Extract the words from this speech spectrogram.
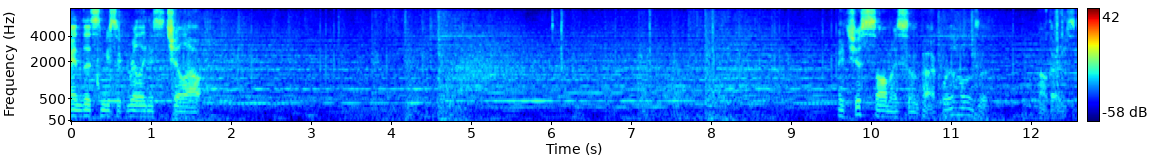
And this music really needs to chill out. I just saw my stimpak. Where the hell is it? Oh, there it is.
